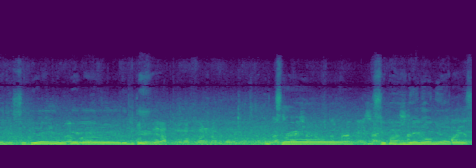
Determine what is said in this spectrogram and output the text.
이거는 CBR 500R인데 2022년형이라서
